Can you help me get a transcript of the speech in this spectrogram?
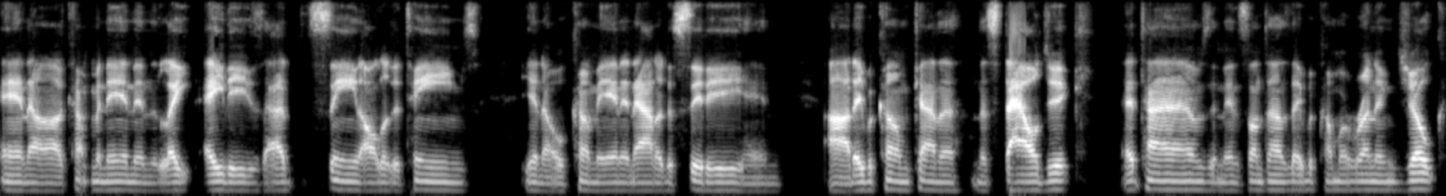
And uh, coming in in the late '80s, I've seen all of the teams, you know, come in and out of the city, and uh, they become kind of nostalgic at times, and then sometimes they become a running joke.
